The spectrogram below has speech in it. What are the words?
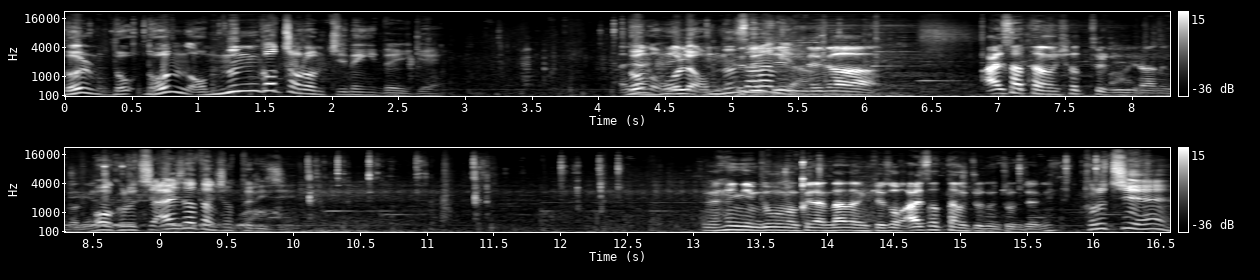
널넌 없는 것처럼 진행이 돼 이게. 넌 아니야, 원래 헤이, 없는 그 사람이야. 내가 알사탕 셔틀이라는 거네. 어 그렇지 알사탕 셔틀이지. 그냥 행님 누우면 그냥 나는 계속 알사탕 주는 존재네. 그렇지.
